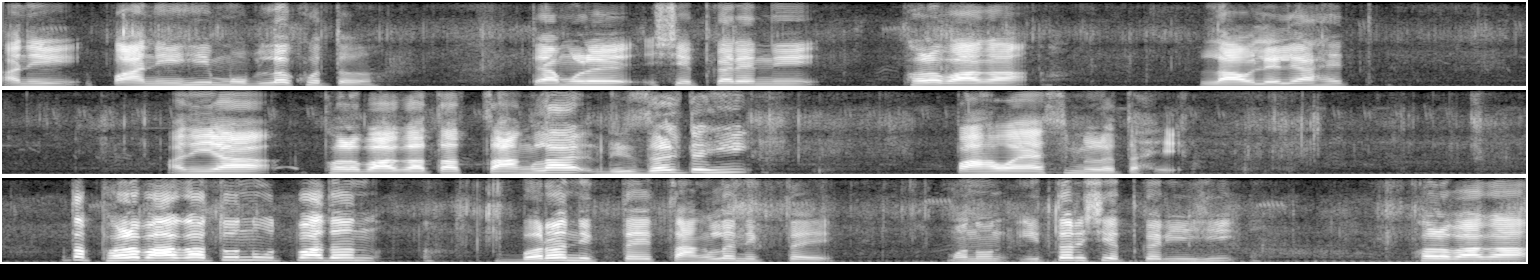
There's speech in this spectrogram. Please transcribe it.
आणि पाणीही मुबलक होतं त्यामुळे शेतकऱ्यांनी फळबागा लावलेल्या आहेत. आणि या फळबागाचा चांगला रिझल्टही पाहावयास मिळत आहे. आता फळबागातून उत्पादन बरं निघतं आहे चांगलं निघतं आहे म्हणून इतर शेतकरीही फळबागा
